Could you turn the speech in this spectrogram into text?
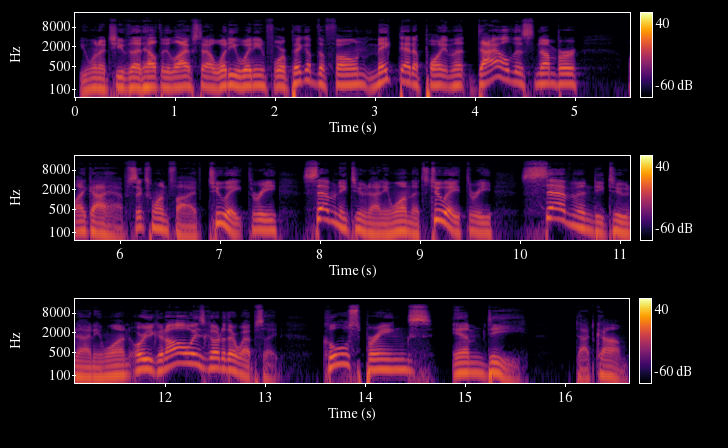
If you want to achieve that healthy lifestyle, what are you waiting for? Pick up the phone, make that appointment, dial this number like I have 615 283 7291. That's 283 7291. Or you can always go to their website, coolspringsmd.com.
